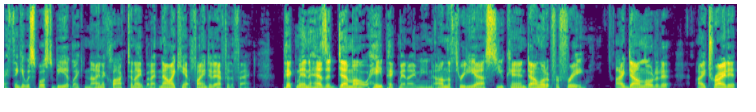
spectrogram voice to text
I think it was supposed to be at like nine o'clock tonight, but I, now I can't find it after the fact. Pikmin has a demo. Hey Pikmin, I mean, on the 3DS. You can download it for free. I downloaded it. I tried it.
